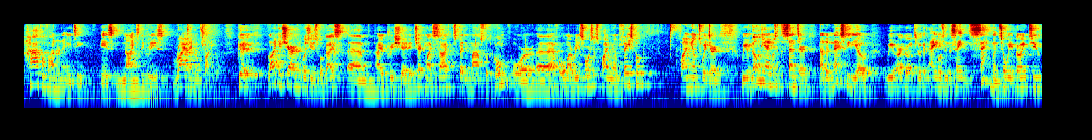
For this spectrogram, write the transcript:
Half of 180 is 90 degrees. Right angled triangle. Good. Like and share if it was useful, guys. Um, I appreciate it. Check my site, explainingmaths.com, or uh, for all my resources. Find me on Facebook. Find me on Twitter. We have done the angles at the center. Now, the next video, we are going to look at angles in the same segment. So we are going to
